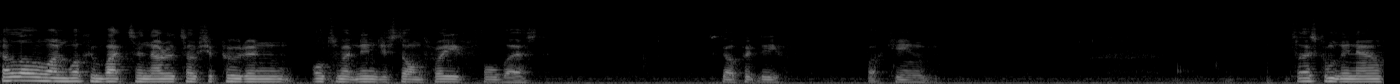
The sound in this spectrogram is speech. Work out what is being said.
Hello and welcome back to Naruto Shippuden Ultimate Ninja Storm 3 Full Burst. Let's go pick the fucking first company now.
